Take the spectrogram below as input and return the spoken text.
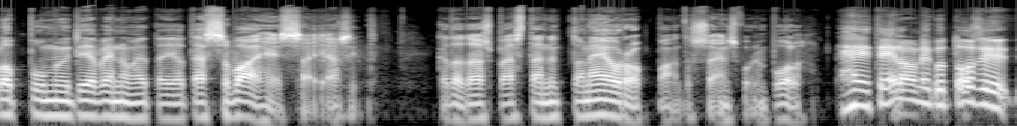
loppuun myyntiä venueita jo tässä vaiheessa ja sitten katsotaan, jos päästään nyt tuonne Eurooppaan tuossa ensi vuoden puolella. Hei, teillä on niinku tosi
